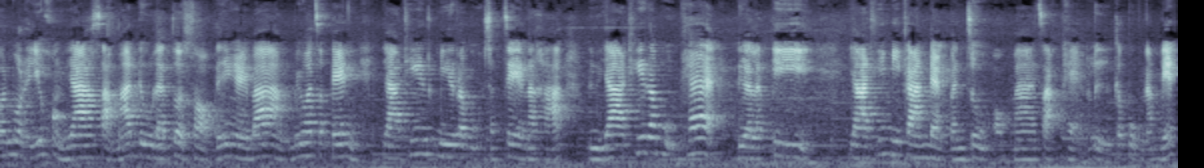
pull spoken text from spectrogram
วันหมดอายุของยาสามารถดูและตรวจสอบได้ยังไงบ้าง ไม่ว่าจะเป็นยาที่มีระบุชัดเจนนะคะ หรือยาที่ระบุแค่เดือนและปี ยาที่มีการแบ่งบรรจุออกมาจากแผงหรือกระปุกน้ำเม็ด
